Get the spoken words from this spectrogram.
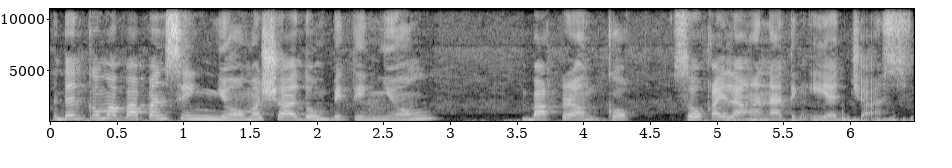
And then, kung mapapansin nyo, masyadong bitin yung background ko. So, kailangan nating i-adjust.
